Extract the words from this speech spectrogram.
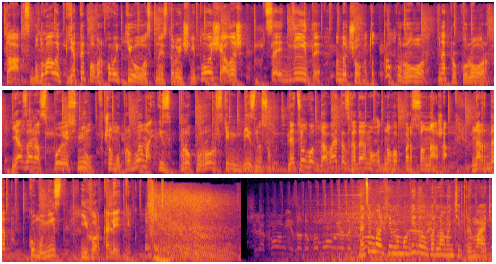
так, збудували п'ятиповерховий кіоск на історичній площі, але ж це діти. Ну до чого тут? Прокурор, не прокурор. Я зараз поясню, в чому проблема із прокурорським бізнесом. Для цього давайте згадаємо одного персонажа: нардеп, комуніст Ігор Калєтнік. На цьому архівному відео у парламенті приймають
